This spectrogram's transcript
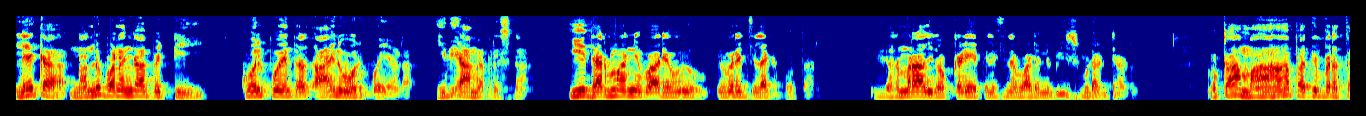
లేక నన్ను పణంగా పెట్టి కోల్పోయిన తర్వాత ఆయన ఓడిపోయాడా? ఇది ఆమె ప్రశ్న. ఈ ధర్మాన్ని వారెవరు వివరించలేకపోతారు. ఇది ధర్మరాజుడు ఒక్కడే తెలిసిన వాడని భీష్ముడు అంటాడు. ఒక మహాపతివ్రత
